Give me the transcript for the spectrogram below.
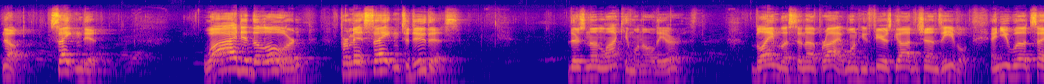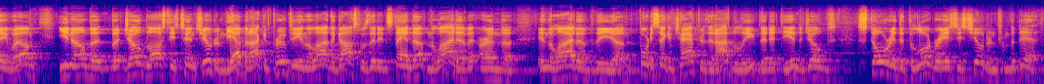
No, Satan did. Why did the Lord permit Satan to do this? There's none like him on all the earth blameless and upright, one who fears God and shuns evil. And you would say, well, you know, but but Job lost his ten children. Yeah, but I could prove to you in the light of the Gospels that it'd stand up in the light of it, or in the in the light of the uh, 42nd chapter, that I believe that at the end of Job's story that the Lord raised his children from the dead.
